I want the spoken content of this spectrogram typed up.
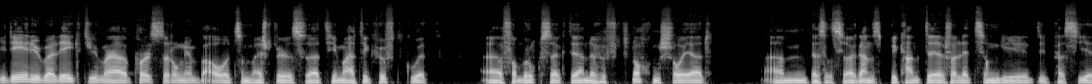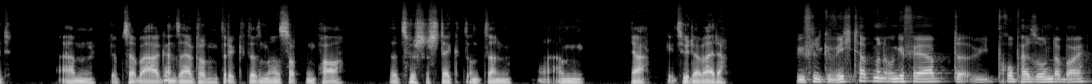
Ideen überlegt, wie man Polsterungen baut. Zum Beispiel ist eine Thematik Hüftgurt vom Rucksack, der an der Hüftknochen scheuert ähm, das ist so eine ganz bekannte Verletzung, die, die passiert. Ähm, Gibt es aber auch ganz einfach einen Trick, dass man ein Sockenpaar dazwischen steckt und dann ähm, ja, geht's wieder weiter. Wie viel Gewicht hat man ungefähr da, pro Person dabei?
